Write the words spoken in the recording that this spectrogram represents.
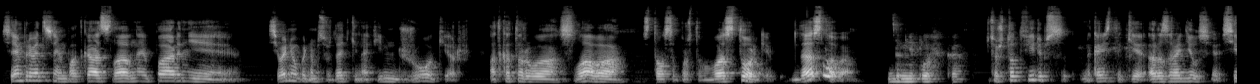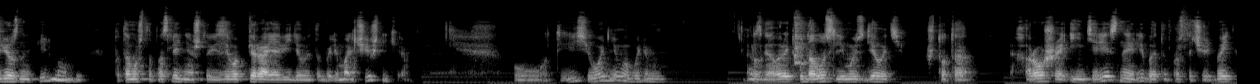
Всем привет, с вами подкаст «Славные парни». Сегодня мы будем обсуждать кинофильм «Джокер», от которого Слава остался просто в восторге. Да, Слава? Да мне пофиг как. Что ж, тот Филлипс наконец-таки разродился серьезным фильмом, потому что последнее, что из его пера я видел, это были «Мальчишники». Вот, и сегодня мы будем разговаривать, удалось ли ему сделать что-то хорошее и интересное, либо это просто очередной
